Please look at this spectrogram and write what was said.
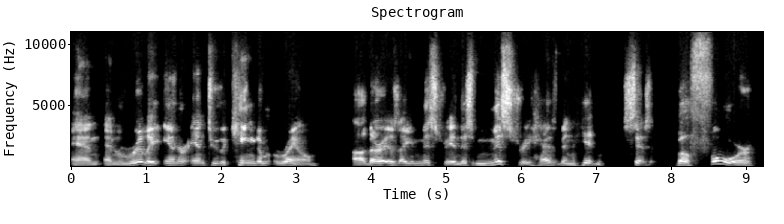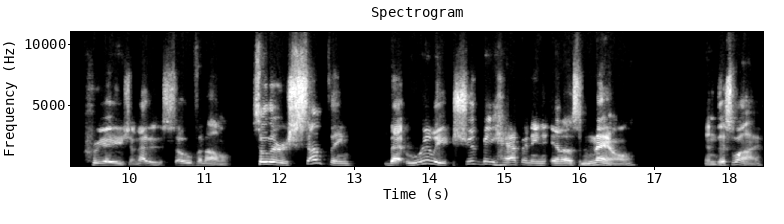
and, and really enter into the kingdom realm. Uh, there is a mystery, and this mystery has been hidden since before creation. That is so phenomenal. So there's something that really should be happening in us now in this life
